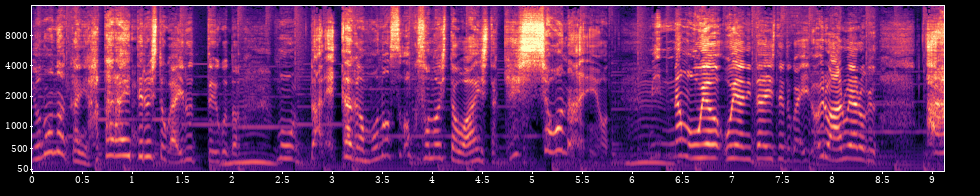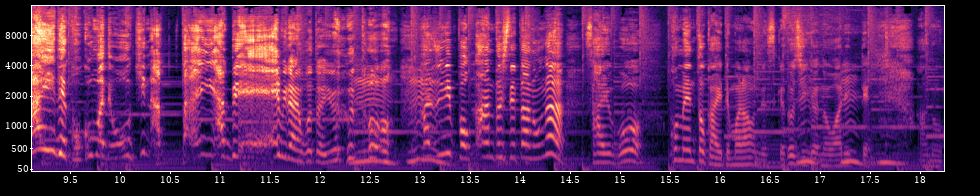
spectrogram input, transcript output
う世の中に働いてる人がいるっていうことは、うん。もう誰かがものすごくその人を愛した結晶なんよ。うん。みんなも親親に対してとかいろいろあるやろうけど愛でここまで大きなったんやでーみたいなことを言うと、うん。うん。初めポカンとしてたのが最後コメント書いてもらうんですけど授業の終わりって、あの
